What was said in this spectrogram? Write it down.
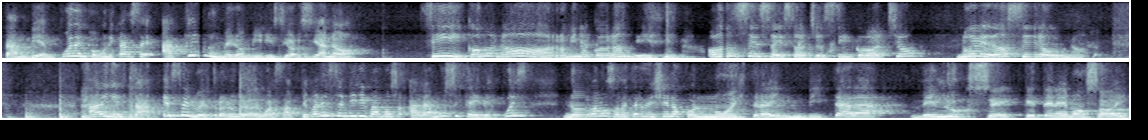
también pueden comunicarse a qué número, Miri Ciorciano. Sí, cómo no, Romina Colondi, 11 6858 9201. Ahí está, ese es nuestro número de WhatsApp. ¿Te parece, Miri? Vamos a la música y después nos vamos a meter de lleno con nuestra invitada deluxe que tenemos hoy.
